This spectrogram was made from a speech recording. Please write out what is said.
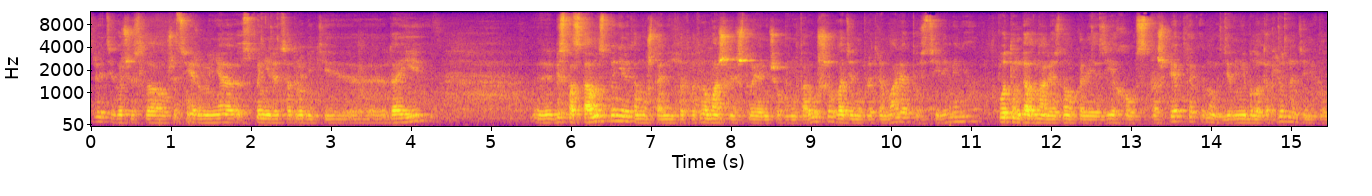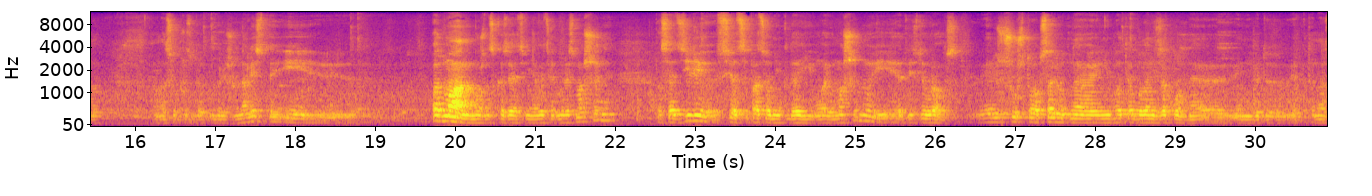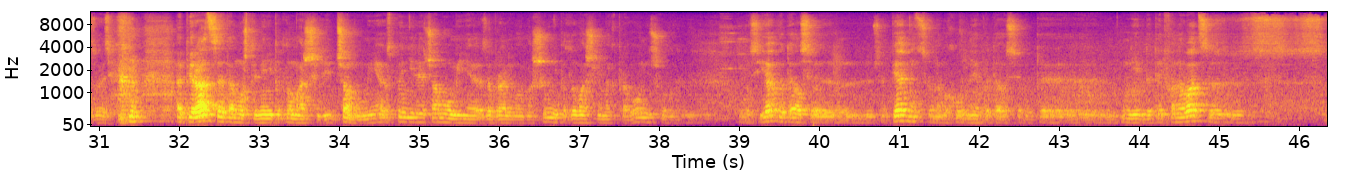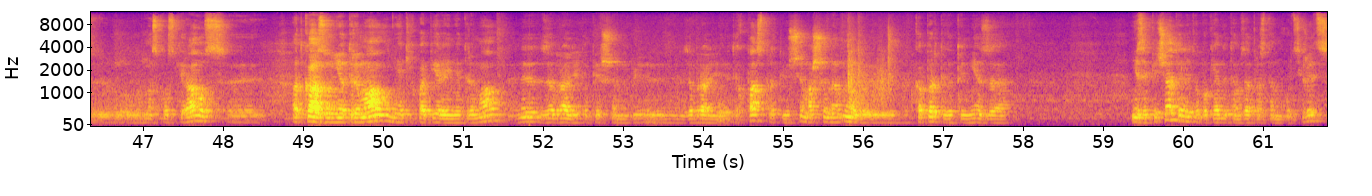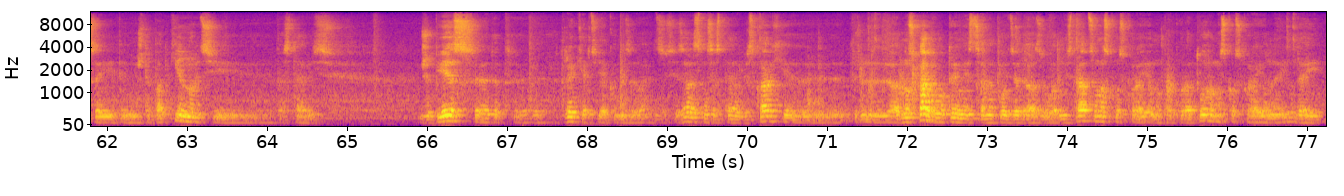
23 числа в четверг меня спынили сотрудники э, ДАИ. Э, Бесподставно спынили, потому что они потлумачили, что я ничего не порушил. Годину притримали, отпустили меня. Потім догнали знову, коли я з'їхав з проспекта, ну, де не було так людно, де не було. На супрус были журналисты. И подманом, можно сказать, меня вытянули с машины, посадили, все ДАИ в мою машину и отвезли в Раус. Решу, что абсолютно это была незаконная, я не как это назвать, операция, потому что меня не подломашили. Чему меня спынили, чему меня забрали мою машину, не подломашили моих правов, ничего. Есть я пытался э, в пятницу, на выходные пытался вот, э, мне дотелефонуватися з в московський раус. Е, Отказу не отримав, ніяких папірів я не отримав. Вони забрали, по-перше, е, забрали техпаспорт, ключи, машина, ну, е, коперти это не за не запечатали, то бок они там запросто могут рыться и что подкинуть, и поставить GPS, этот е, трекер, ці, як він називається. І зараз ми составили скарги. Е, три- Одну скаргу три місяці на поді одразу в адміністрацію Московського району, прокуратуру Московського району і в ДАІ.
